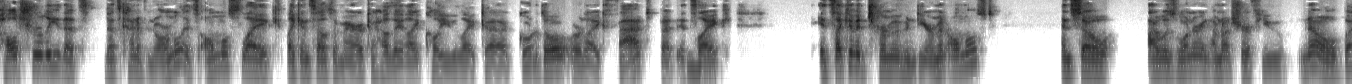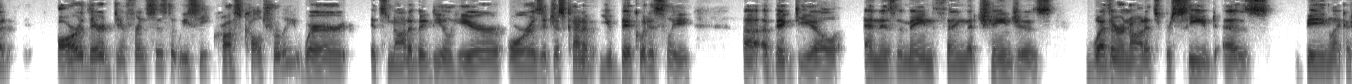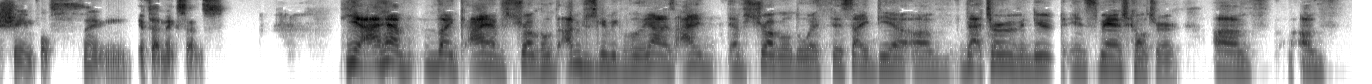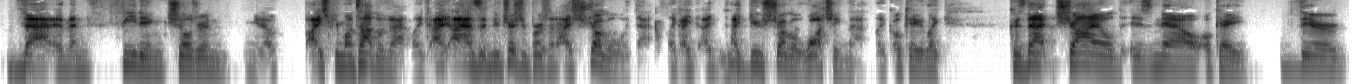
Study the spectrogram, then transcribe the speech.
culturally, that's that's kind of normal. It's almost like like in South America, how they like call you like uh, gordo or like fat, but it's mm-hmm. like it's like a term of endearment almost. And so I was wondering, I'm not sure if you know, but are there differences that we see cross culturally where it's not a big deal here, or is it just kind of ubiquitously uh, a big deal? And is the main thing that changes whether or not it's perceived as being like a shameful thing, if that makes sense? Yeah, I have like I have struggled. I'm just gonna be completely honest. I have struggled with this idea of that term of endearment in Spanish culture of of that, and then feeding children, you know, ice cream on top of that. Like I, I, as a nutrition person, I struggle with that. Like I, I, mm-hmm. I do struggle watching that. Like, okay, like, cause that child is now, okay, they're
